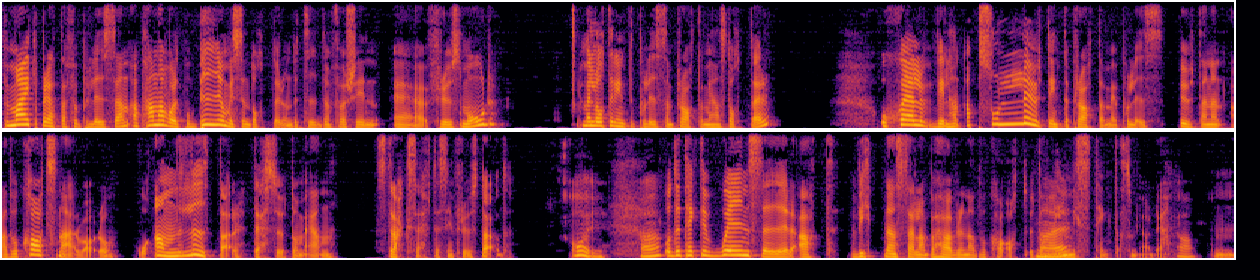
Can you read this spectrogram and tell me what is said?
För Mike berättar för polisen att han har varit på bio med sin dotter under tiden för sin eh, frus mord. Men låter inte polisen prata med hans dotter. Och själv vill han absolut inte prata med polis utan en advokats närvaro. Och anlitar dessutom en strax efter sin frus död. Oj. Ja. Och detektiv Wayne säger att vittnen sällan behöver en advokat, utan det Nej. är misstänkta som gör det. Ja. Mm.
